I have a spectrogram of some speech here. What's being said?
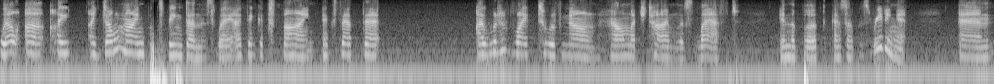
Well, uh, I I don't mind books being done this way. I think it's fine, except that I would have liked to have known how much time was left in the book as I was reading it. And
